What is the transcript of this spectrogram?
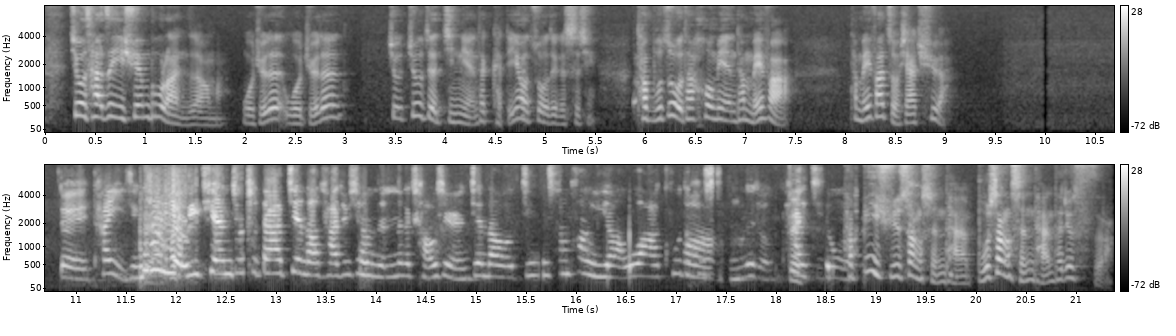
就差这一宣布了，你知道吗？我觉得，我觉得，就就这今年他肯定要做这个事情，他不做，他后面他没法，他没法走下去啊。对他已经就是有一天，就是大家见到他，就像那个朝鲜人见到金三胖一样，哇，哭的不行那种，太激动了。他必须上神坛，不上神坛他就死了。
